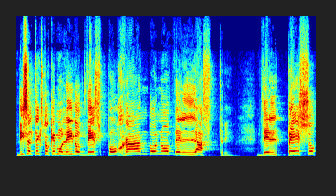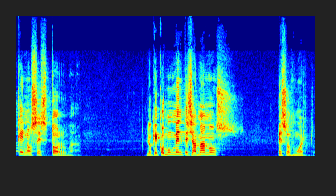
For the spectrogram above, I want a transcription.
Dice el texto que hemos leído, despojándonos del lastre, del peso que nos estorba lo que comúnmente llamamos pesos muertos.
